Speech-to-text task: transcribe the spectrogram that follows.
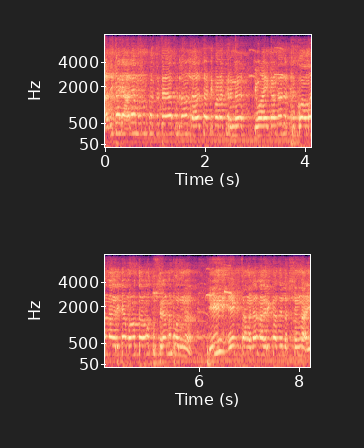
अधिकारी आला म्हणून फक्त त्या पुढे जाऊन लालसाठीपणा करणं किंवा एखादा कॉमन नागरिक आहे म्हणून त्याला दुसऱ्यांना बोलणं ही एक चांगल्या नागरिकाचं लक्षण नाही.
